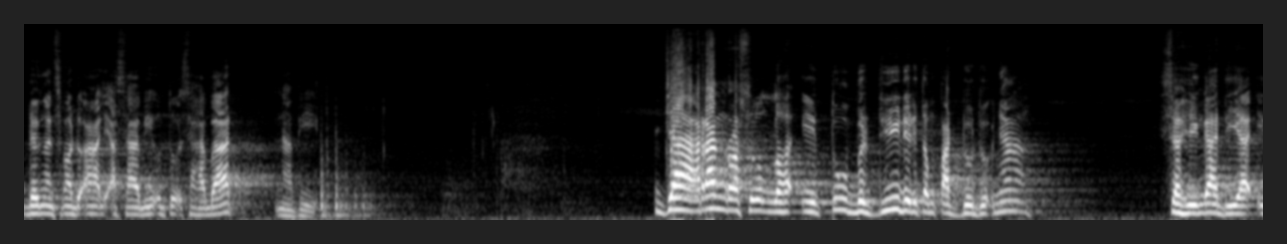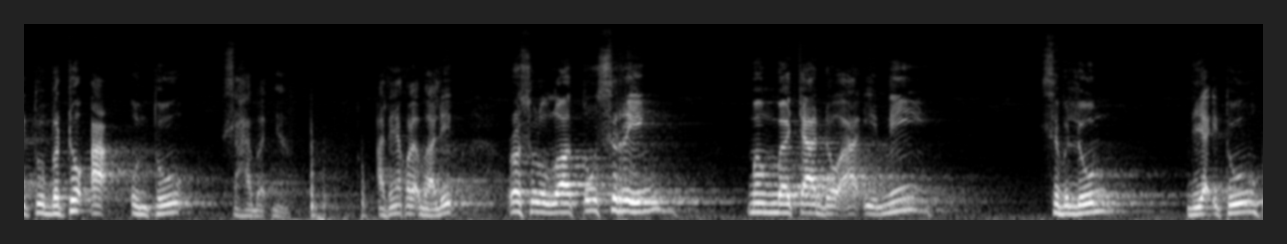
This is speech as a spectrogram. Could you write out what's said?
dengan semua doa ali ashabi untuk sahabat Nabi. Jarang Rasulullah itu berdiri dari tempat duduknya sehingga dia itu berdoa untuk sahabatnya. Artinya kalau balik Rasulullah itu sering membaca doa ini sebelum dia itu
